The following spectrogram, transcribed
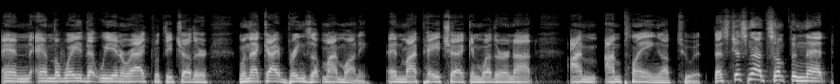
and and the way that we interact with each other when that guy brings up my money and my paycheck and whether or not I'm I'm playing up to it. That's just not something that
